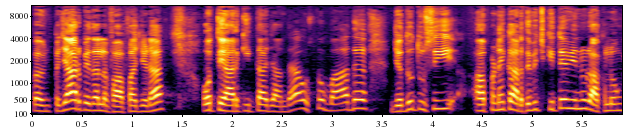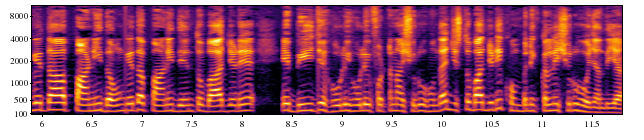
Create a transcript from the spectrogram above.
ਪ- 50 ਰੁਪਏ ਦਾ ਲਿਫਾਫਾ ਜਿਹੜਾ ਉਹ ਤਿਆਰ ਕੀਤਾ ਜਾਂਦਾ ਉਸ ਤੋਂ ਬਾਅਦ ਜਦੋਂ ਤੁਸੀਂ ਆਪਣੇ ਘਰ ਦੇ ਵਿੱਚ ਕਿਤੇ ਵੀ ਇਹਨੂੰ ਰੱਖ ਲਓਗੇ ਤਾਂ ਪਾਣੀ ਦਵੋਗੇ ਤਾਂ ਪਾਣੀ ਦੇਣ ਤੋਂ ਬਾਅਦ ਜਿਹੜੇ ਇਹ ਬੀਜ ਹੌਲੀ ਹੌਲੀ ਫੁੱਟਣਾ ਸ਼ੁਰੂ ਹੁੰਦਾ ਜਿਸ ਤੋਂ ਬਾਅਦ ਜਿਹੜੀ ਖੁੰਬ ਨਿਕਲਣੀ ਸ਼ੁਰੂ ਹੋ ਜਾਂਦੀ ਆ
